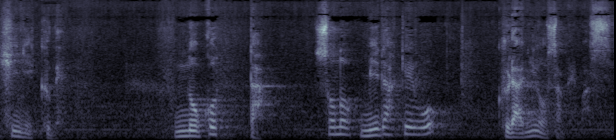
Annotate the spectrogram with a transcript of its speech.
火にくべ残ったその実だけを蔵に収めます。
